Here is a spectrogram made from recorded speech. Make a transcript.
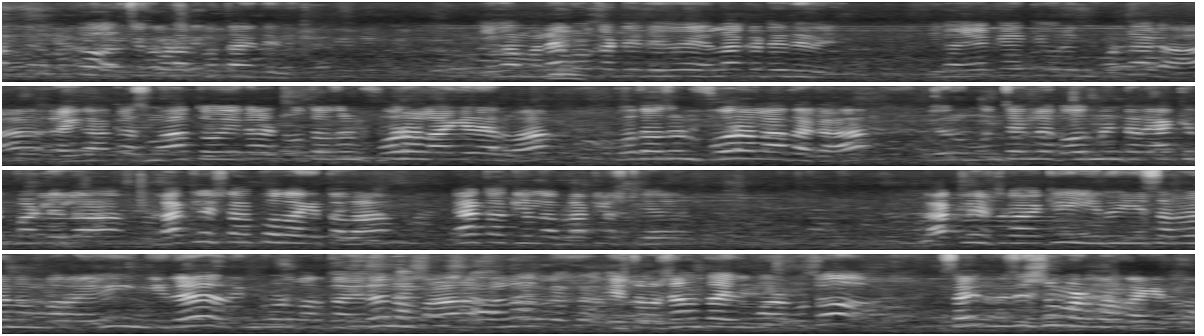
ಅಂತ ಹೇಳ್ಬಿಟ್ಟು ಅರ್ಜಿ ಕೊಡಕ್ಕೆ ಬರ್ತಾ ಇದ್ದೀವಿ. ಈಗ ಮನೆಗಳು ಕಟ್ಟಿದ್ದೀವಿ, ಎಲ್ಲ ಕಟ್ಟಿದ್ದೀವಿ. ಈಗ ಏಕೈಕ ಇವ್ರಿಗೆ ಕೊಟ್ಟಾಗ, ಈಗ ಅಕಸ್ಮಾತ್ ಈಗ ಟೂ ತೌಸಂಡ್ ಫೋರಲ್ಲಿ ಆಗಿದೆ ಅಲ್ವಾ? ಟೂ ತೌಸಂಡ್ ಫೋರಲ್ಲಿ ಆದಾಗ ಇವರು ಮುಂಚೆಗ್ಲೇ ಗೌರ್ಮೆಂಟಲ್ಲಿ ಯಾಕೆ ಇದು ಮಾಡಲಿಲ್ಲ? ಬ್ಲ್ಯಾಕ್ ಲಿಸ್ಟ್ ಹಾಕ್ಬೋದಾಗಿತ್ತಲ್ಲ? ಯಾಕೆ ಹಾಕಲಿಲ್ಲ ಬ್ಲ್ಯಾಕ್ ಲಿಸ್ಟ್ಗೆ ಬ್ಲ್ಯಾಕ್ ಲಿಸ್ಟ್ಗೆ ಹಾಕಿ ಇದು ಈ ಸರ್ವೆ ನಂಬರ್ ಹಿಂಗಿದೆ ರಿಂಗ್ ರೋಡ್ ಬರ್ತಾ ಇದೆ, ನಮ್ಮ ಆರಲ್ಲ ಇಷ್ಟು ವರ್ಷ ಅಂತ ಇದು ಮಾಡಿಬಿಟ್ಟು ಸೈಟ್ ರಿಜಿಸ್ಟರ್ ಮಾಡಬಾರ್ದಾಗಿತ್ತು.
